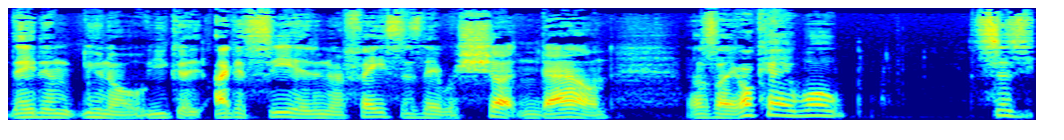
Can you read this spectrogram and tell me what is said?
They didn't. You know. You could. I could see it in their faces. They were shutting down. I was like, okay, well, since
